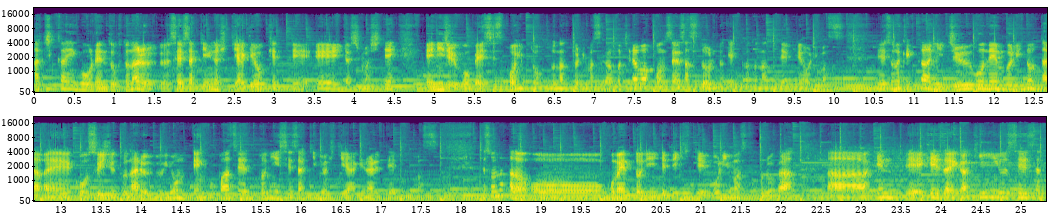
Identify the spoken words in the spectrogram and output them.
8会合連続となる政策金利の引き上げを決定いたしまして、25ベーシスポイントとなっておりますが、こちらはコンセンサス通りの結果となっております。その結果に15年ぶりの高水準となる4.5%に政策金利を引き上げられております。でその中のコメントに出てきておりますところが、あ経えー、経済が金融政策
